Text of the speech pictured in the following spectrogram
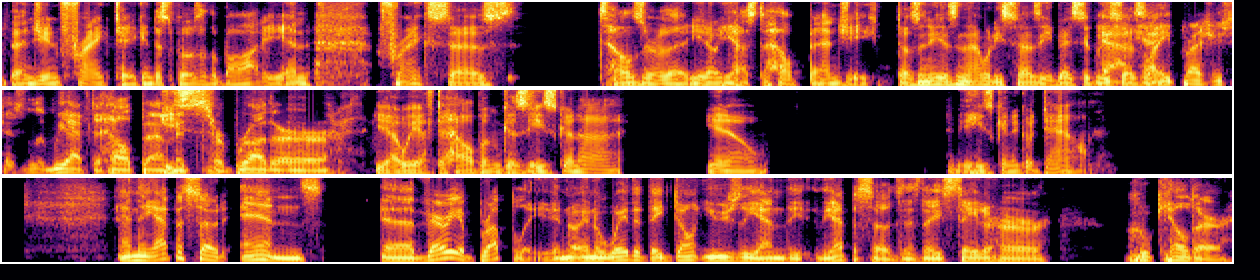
benji and frank take and dispose of the body. And frank says tells her that you know he has to help benji. Doesn't he? Isn't that what he says? He basically yeah, says yeah, like he pressure says we have to help him. it's her brother. Yeah we have to help him because he's gonna you know he's going to go down. And the episode ends uh, very abruptly in, in a way that they don't usually end the, the episodes, as they say to her, Who killed her?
